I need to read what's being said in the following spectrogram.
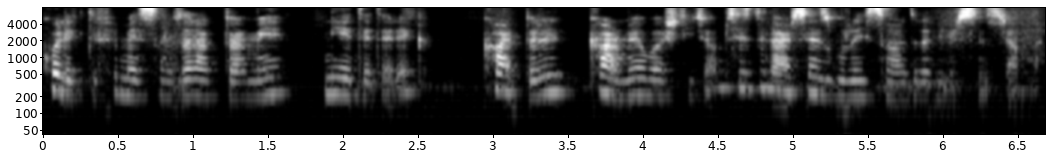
kolektifi mesajlar aktarmayı niyet ederek kartları karmaya başlayacağım. Siz dilerseniz burayı sardırabilirsiniz canlar.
